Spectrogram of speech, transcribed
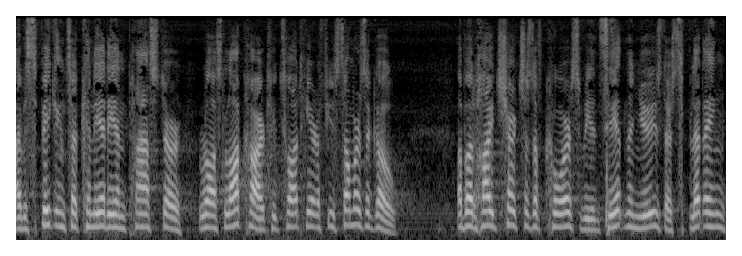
I was speaking to Canadian pastor Ross Lockhart, who taught here a few summers ago, about how churches, of course, we see it in the news, they're splitting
